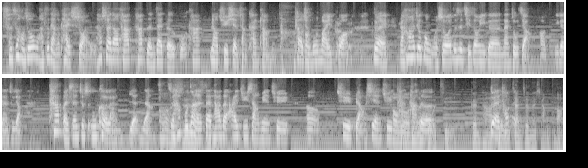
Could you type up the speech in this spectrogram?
陈思宏说：“哇，这两个太帅了！他帅到他他人在德国，他要去现场看他们，票全部卖光。对，然后他就跟我们说，这是其中一个男主角，好，一个男主角，他本身就是乌克兰人这样子，哦、所以他不断的在他的 IG 上面去呃去表现，去谈他的，他的国籍，跟他对战争的想法。”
